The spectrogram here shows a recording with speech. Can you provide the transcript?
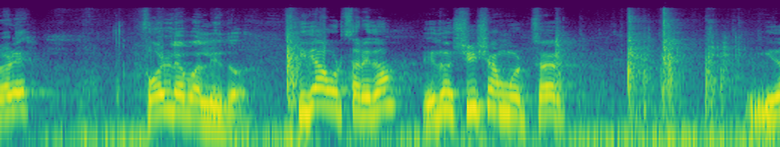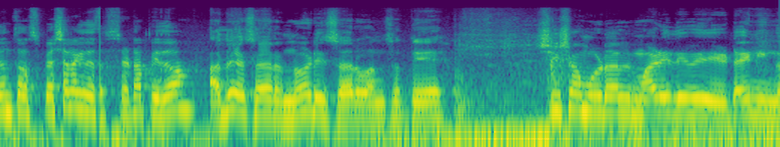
ನೋಡಿ. ಫೋಲ್ಡಬಲ್ ಇದು. ಇದ್ಯಾವ ವುಡ್ ಸರ್ ಇದು? ಇದು ಶೀಶಾ ಮುಟ್ ಸರ್ ಇದೊಂಥರ ಸ್ಪೆಷಲ್ ಆಗಿದೆ ಸೆಟಪ್ ಇದು. ಅದೇ ಸರ್ ನೋಡಿ ಸರ್ ಒಂದ್ಸತಿ. ಶೀಶಾ ಮೂಡಲ್ ಮಾಡಿದೀವಿ ಡೈನಿಂಗ್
